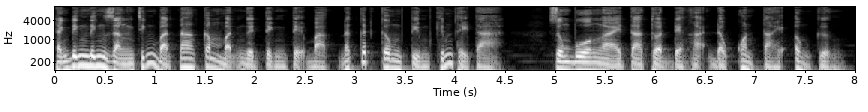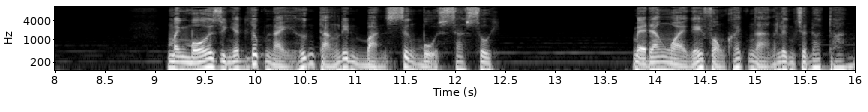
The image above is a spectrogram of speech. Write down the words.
Thành đinh ninh rằng chính bà ta căm mận người tình tệ bạc Đã cất công tìm kiếm thầy tà Dùng bùa ngài tà thuật để hạ độc quan tài ông Cường. Mảnh mối duy nhất lúc này hướng thẳng lên bàn sương mù xa xôi. Mẹ ra ngoài ghế phòng khách ngả lưng cho nó thoáng.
